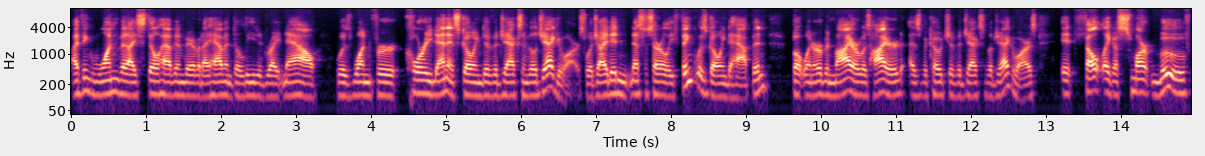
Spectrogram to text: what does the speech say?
i think one that i still have in there but i haven't deleted right now was one for Corey Dennis going to the Jacksonville Jaguars, which I didn't necessarily think was going to happen. But when Urban Meyer was hired as the coach of the Jacksonville Jaguars, it felt like a smart move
